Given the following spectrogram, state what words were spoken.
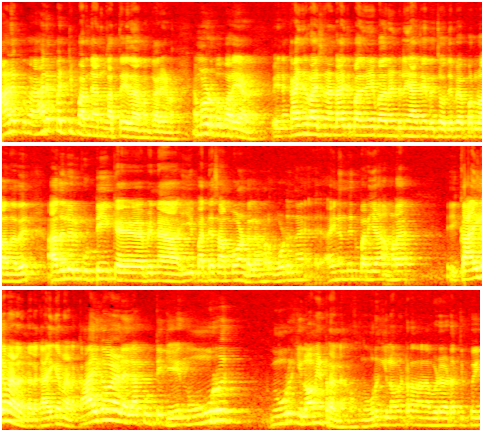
ആരെ പറ്റി പറഞ്ഞാലും കത്ത് എഴുതാൻ നമുക്കറിയണം നമ്മളോട് ഇപ്പോൾ പറയാണ്. പിന്നെ കഴിഞ്ഞ പ്രാവശ്യം രണ്ടായിരത്തി പതിനേഴ് പതിനെട്ടിൽ ഞാൻ ചെയ്ത ചോദ്യ പേപ്പറിൽ വന്നത് അതിലൊരു കുട്ടി പിന്നെ ഈ പറ്റിയ സംഭവം ഉണ്ടല്ലോ. നമ്മൾ ഓടുന്ന അതിനെന്തിനും പറയാ? നമ്മളെ ഈ കായികമേള ഉണ്ടല്ലോ കായികമേള. കായികമേളയിൽ ആ കുട്ടിക്ക് നൂറ് നൂറ് കിലോമീറ്റർ അല്ല. നൂറ് കിലോമീറ്റർ എന്നാണ് ഇവിടെ പോയി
